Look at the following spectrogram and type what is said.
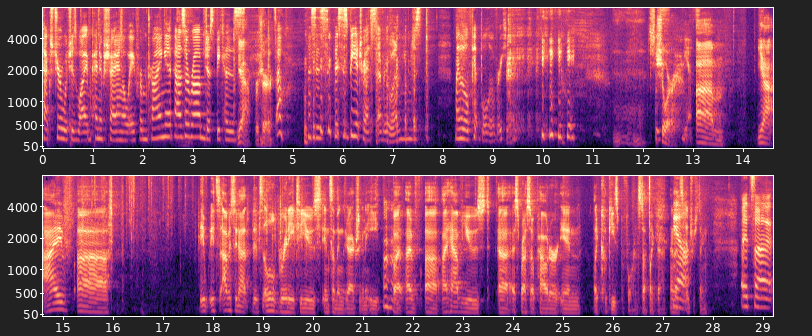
texture, which is why I'm kind of shying away from trying it as a rub, just because. yeah for sure oh, this is this is Beatrice, everyone. I'm just my little pit bull over here. Sure. Yes. Um, Yeah, I've. uh it, it's obviously not. It's a little gritty to use in something that you're actually going to eat. Mm-hmm. But I've uh, I have used uh, espresso powder in like cookies before and stuff like that, and it's interesting. It's uh,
